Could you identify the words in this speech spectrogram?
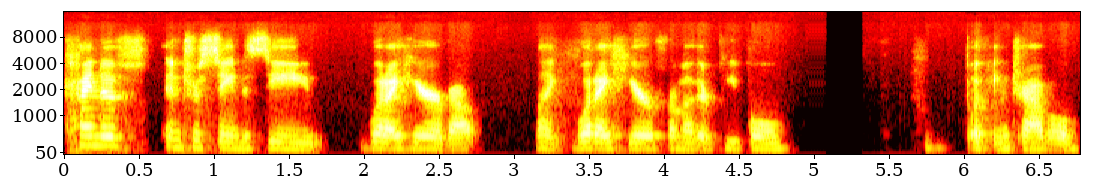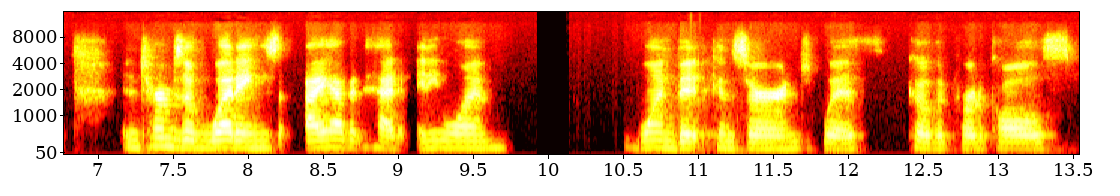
kind of interesting to see what I hear about, like what I hear from other people booking travel. In terms of weddings, I haven't had anyone one bit concerned with COVID protocols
